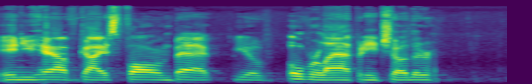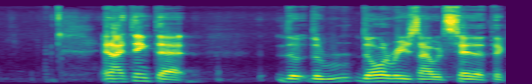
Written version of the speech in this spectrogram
and you have guys falling back, you know, overlapping each other. And I think that the the the only reason I would say that the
